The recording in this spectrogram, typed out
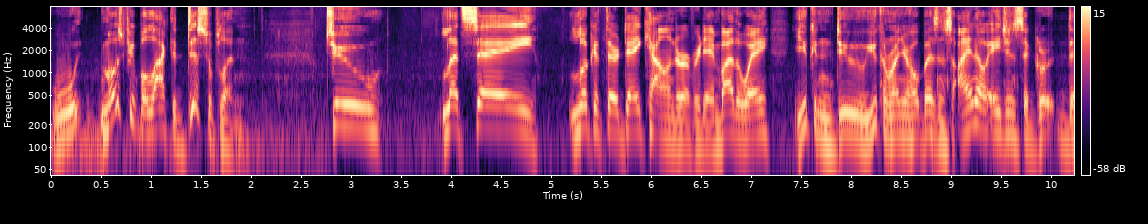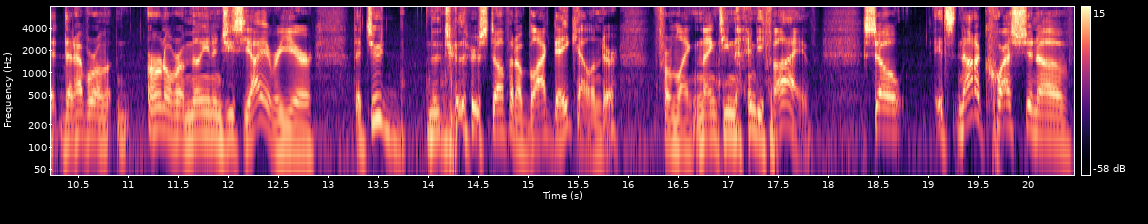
w- most people lack the discipline to, let's say, look at their day calendar every day. And by the way, you can do you can run your whole business. I know agents that grow, that, that have earn over a million in GCI every year that do, that do their stuff in a black day calendar from like 1995. So it's not a question of,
